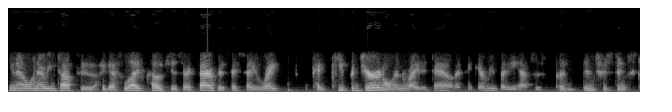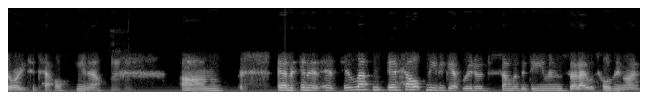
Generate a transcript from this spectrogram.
you know, whenever you talk to, I guess, life coaches or therapists, they say write, keep a journal and write it down. I think everybody has an interesting story to tell, you know. Mm-hmm. Um, and and it it it, let, it helped me to get rid of some of the demons that I was holding on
